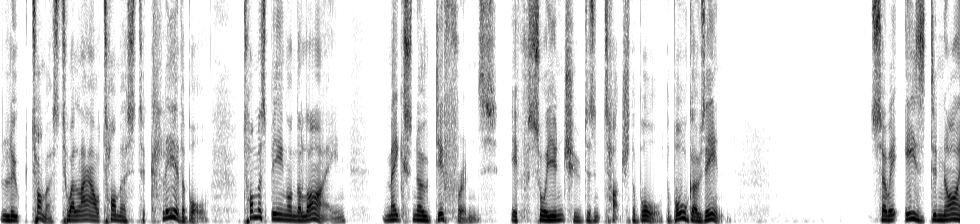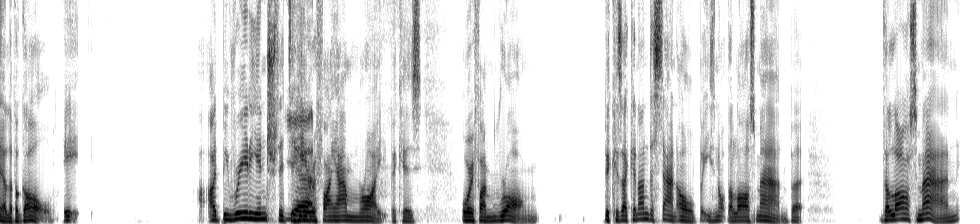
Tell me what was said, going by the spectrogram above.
Luke Thomas to allow Thomas to clear the ball. Thomas being on the line makes no difference if Soyuncu doesn't touch the ball. The ball goes in. So it is denial of a goal. It I'd be really interested to Yeah. hear if I am right because or if I'm wrong because I can understand oh but he's not the last man but the last man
